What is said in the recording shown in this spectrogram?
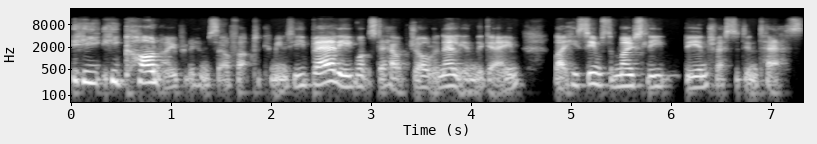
he he can't open himself up to community. He barely wants to help Joel and Ellie in the game. Like he seems to mostly be interested in Tess.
